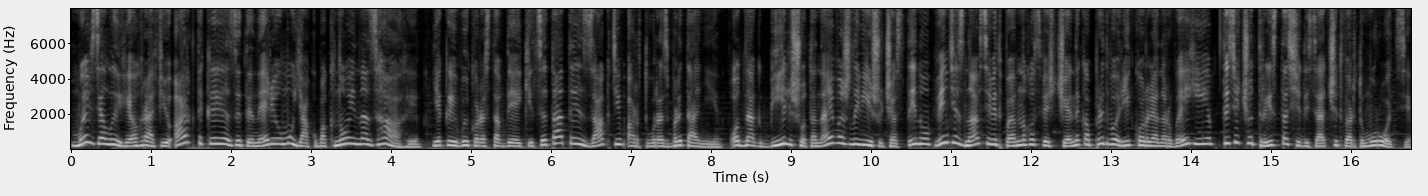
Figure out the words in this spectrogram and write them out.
Ми взяли географію Арктики з ітинеріуму Якуба Кнойна з Гаги, який використав деякі цитати з актів Артура з Британії. Однак більшу та найважливішу частину він дізнався від певного священика при дворі короля Норвегії в 1364 році.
